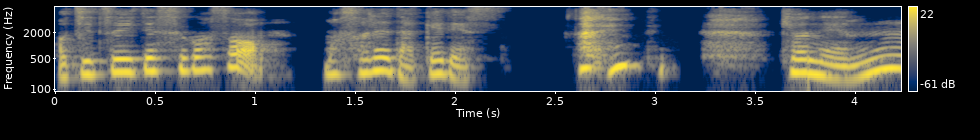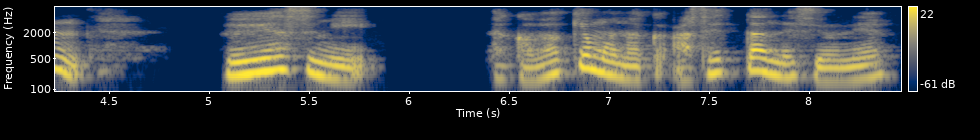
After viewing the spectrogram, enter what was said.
落ち着いて過ごそう。もうそれだけです。去年、冬休み、なんかわけもなく焦ったんですよね。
